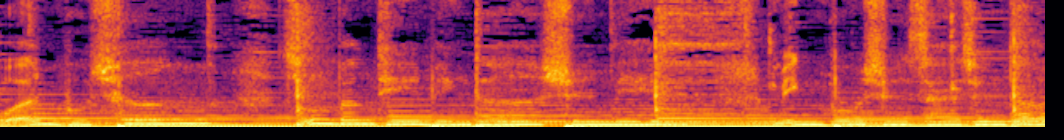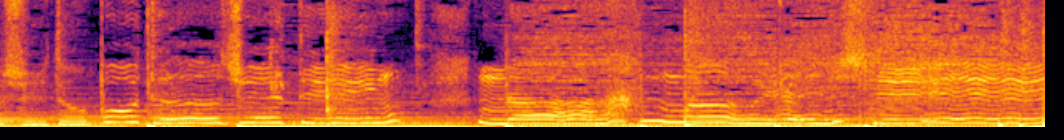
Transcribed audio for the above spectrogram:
完不成金榜题名的使命，命不是猜剪刀石头布的决定，那么任性。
